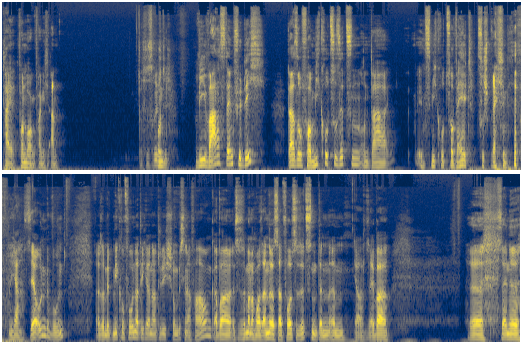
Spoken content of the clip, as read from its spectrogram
Teil von Morgen fange ich an. Das ist richtig. Und wie war das denn für dich, da so vor Mikro zu sitzen und da ins Mikro zur Welt zu sprechen? ja, sehr ungewohnt. Also mit Mikrofon hatte ich ja natürlich schon ein bisschen Erfahrung, aber es ist immer noch was anderes, davor zu sitzen und dann ähm, ja selber äh, seine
